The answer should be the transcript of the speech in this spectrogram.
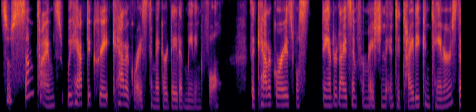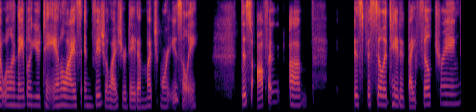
So sometimes we have to create categories to make our data meaningful. The categories will standardize information into tidy containers that will enable you to analyze and visualize your data much more easily. This often um, is facilitated by filtering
